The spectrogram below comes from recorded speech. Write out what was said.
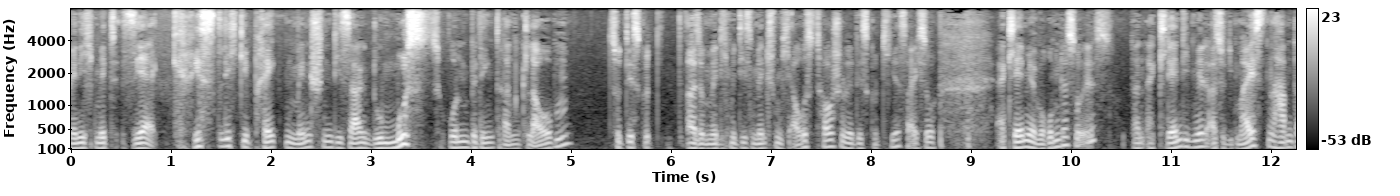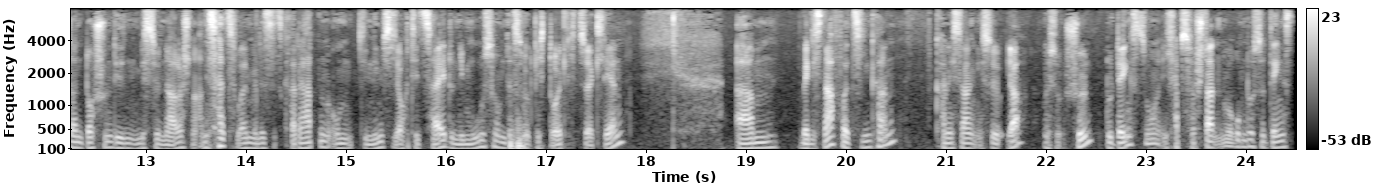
wenn ich mit sehr christlich geprägten Menschen, die sagen, du musst unbedingt dran glauben, zu diskutieren, also wenn ich mit diesen Menschen mich austausche oder diskutiere, sage ich so, erklär mir, warum das so ist. Dann erklären die mir, also die meisten haben dann doch schon den missionarischen Ansatz, weil wir das jetzt gerade hatten, um, die nehmen sich auch die Zeit und die Muße, um das wirklich deutlich zu erklären. Ähm, wenn ich es nachvollziehen kann, kann ich sagen, ich so, ja, ich so, schön, du denkst so, ich habe es verstanden, warum du so denkst,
